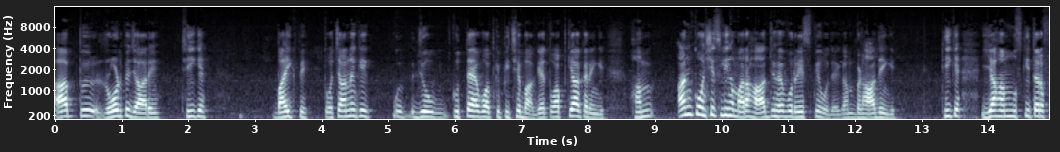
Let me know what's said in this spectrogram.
आप रोड पे जा रहे हैं, ठीक है? बाइक पे तो अचानक एक जो कुत्ता है, वो आपके पीछे भाग गया तो आप क्या करेंगे? हम अनकॉन्शियसली हमारा हाथ जो है वो रेस पे हो जाएगा, हम बढ़ा देंगे, ठीक है? या हम उसकी तरफ़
